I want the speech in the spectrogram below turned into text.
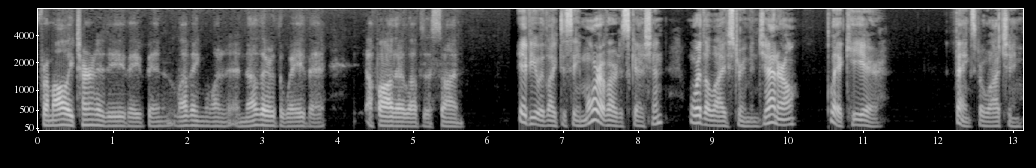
from all eternity they've been loving one another the way that a father loves a son. If you would like to see more of our discussion or the live stream in general, click here. Thanks for watching.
